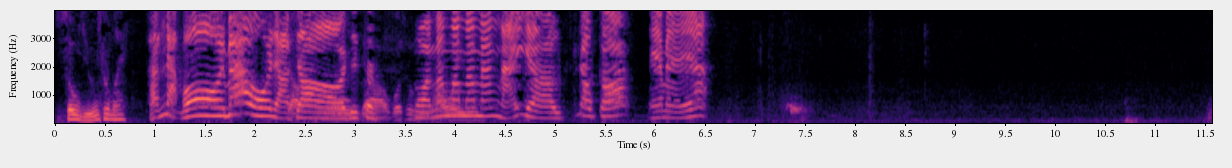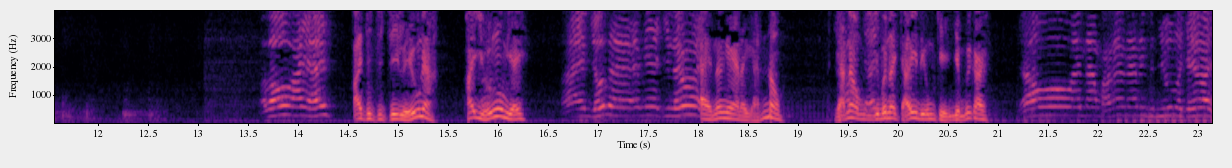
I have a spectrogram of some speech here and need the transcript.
Số dưỡng số mấy thánh đặt ơi má ơi là trời trời trời, có số ngồi thoại. mang mang mang nãy giờ đâu có. Nè mẹ alo ai vậy? À chị, chị, chị liễu nè. Phải dưỡng không vậy? À, em giữa nè em nghe chị liễu ơi. Ê nó nghe là rảnh không? Rảnh không? chị bên đây chở đi điện chuyện giùm cái coi. Dạ không, em đang bận em đang đi bình dương rồi chị ơi.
